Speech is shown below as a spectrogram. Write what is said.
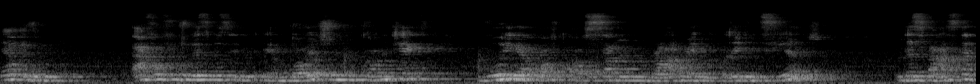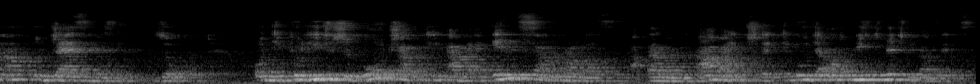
Ja, also Afrofuturismus im, im deutschen Kontext wurde ja oft auf Sun Ra reduziert und das war es dann auch und Jazzmusik. So. Und die politische Botschaft, die aber in Sun Ra's ähm, Arbeit steckt, die wurde auch nicht mit übersetzt.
